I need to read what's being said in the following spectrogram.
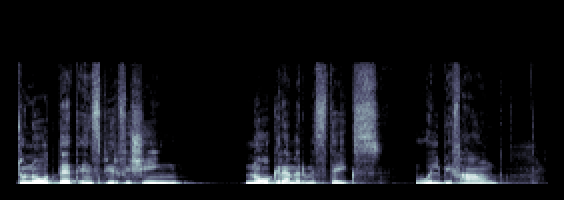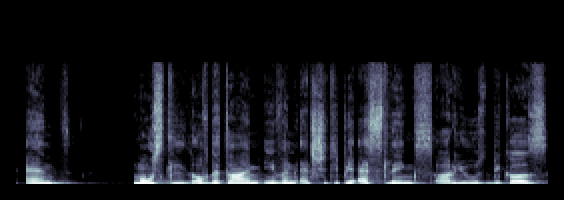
To note that in spear phishing no grammar mistakes will be found and most of the time even https links are used because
